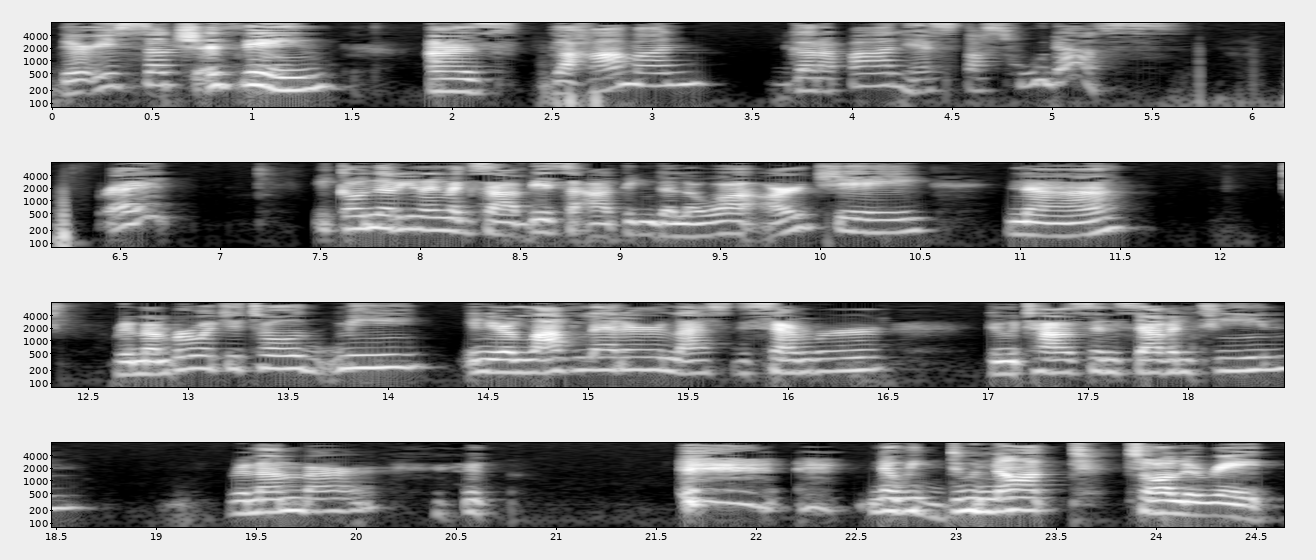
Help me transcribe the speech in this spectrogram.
there is such a thing as gahaman, garapan, hestas, hudas. Right? Ikaw na rin ang nagsabi sa ating dalawa, RJ, na remember what you told me in your love letter last December 2017? Remember? no, we do not tolerate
